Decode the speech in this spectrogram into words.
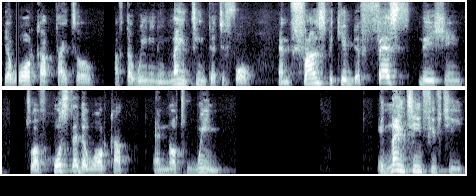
their World Cup title after winning in 1934. And France became the first nation to have hosted the World Cup and not win. In 1950,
